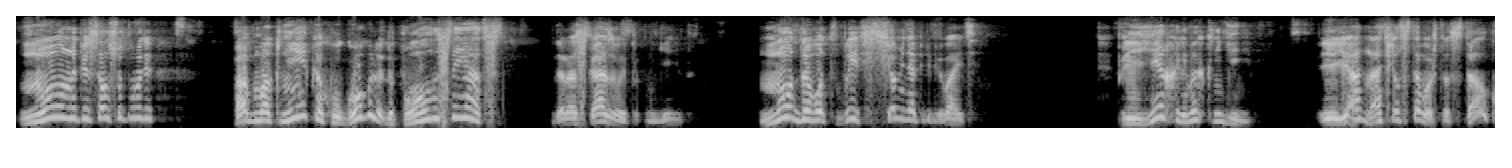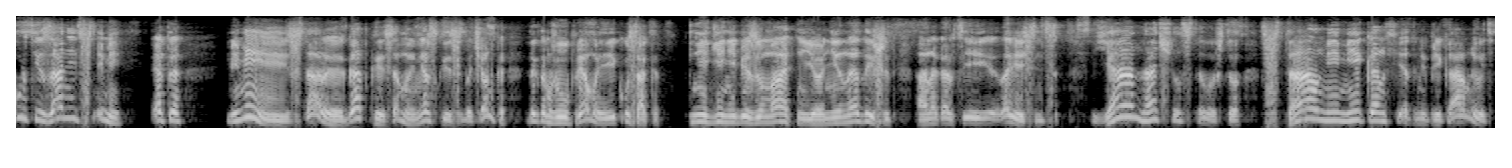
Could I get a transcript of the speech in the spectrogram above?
Ну, написал что-то вроде «Обмакни, как у Гоголя, да полно смеяться». Да рассказывай про княгиню-то. Ну, да вот вы все меня перебиваете. Приехали мы к княгине. И я начал с того, что стал куртизанить с Мими. Это Мими старая, гадкая, самая мерзкая собачонка, да к тому же упрямая и кусака. Княгиня без ума от нее не надышит, она, кажется, ей ровесница. Я начал с того, что стал Мими конфетами прикармливать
